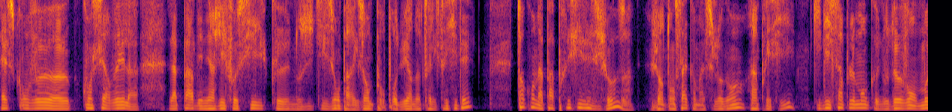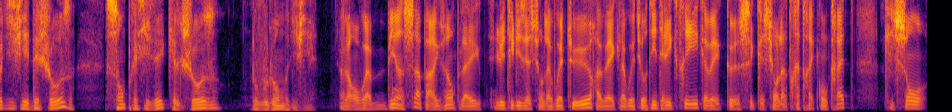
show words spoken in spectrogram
Est-ce qu'on veut euh, conserver la, la part d'énergie fossile que nous utilisons, par exemple, pour produire notre électricité? Tant qu'on n'a pas précisé ces choses, j'entends ça comme un slogan imprécis, qui dit simplement que nous devons modifier des choses sans préciser quelles choses nous voulons modifier. Alors on voit bien ça, par exemple, avec l'utilisation de la voiture, avec la voiture dite électrique, avec euh, ces questions-là très très concrètes qui sont,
